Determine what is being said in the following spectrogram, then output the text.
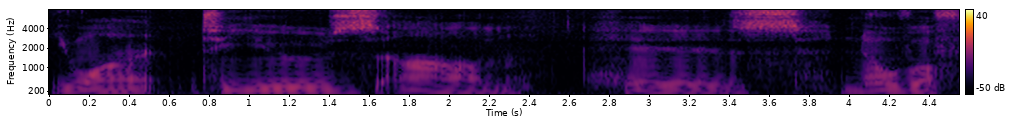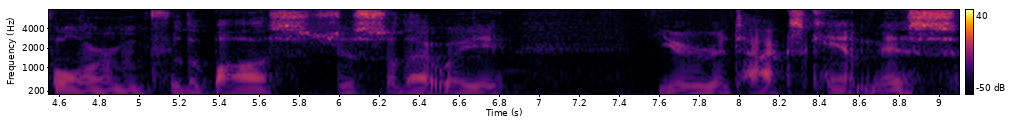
you want to use um, his Nova form for the boss, just so that way your attacks can't miss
